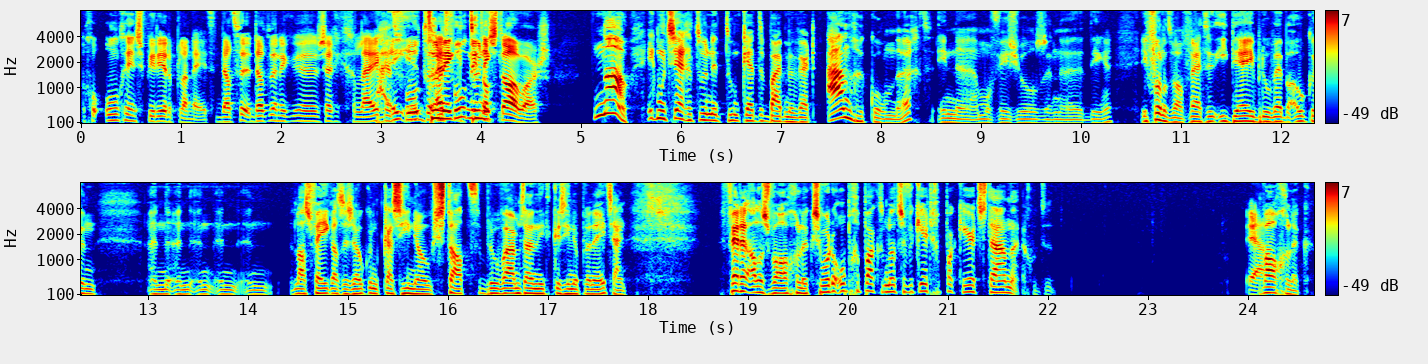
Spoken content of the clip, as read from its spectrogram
ge- ongeïnspireerde planeet. Dat, dat ben ik, eh, zeg ik gelijk. Ja, het voelt, het ik- voelt niet als Star Wars. Nou, ik moet zeggen, toen, het- toen Cat Bite me werd aangekondigd, in eh, allemaal visuals en eh, dingen, ik vond het wel vet. Het idee, ik bedoel, we hebben ook een, een, een, een, een, een Las Vegas is ook een casino-stad. Ik bedoel, waarom zou het niet een casino-planeet zijn? Verder alles walgelijk. Ze worden opgepakt omdat ze verkeerd geparkeerd staan. Nou goed, Ja. walgelijk.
